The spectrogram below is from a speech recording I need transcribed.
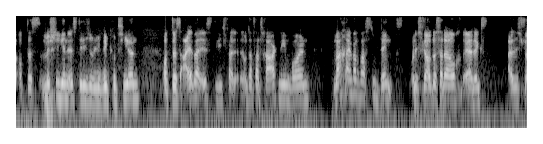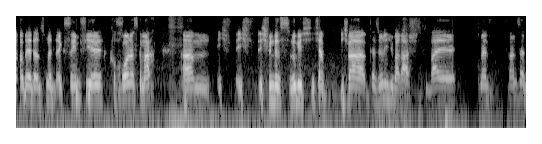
ob das Michigan ist, die dich rekrutieren, ob das Alba ist, die dich unter Vertrag nehmen wollen mach einfach, was du denkst. Und ich glaube, das hat er auch, er hat, also ich glaube, er hat das mit extrem viel Cojones gemacht, ähm, ich ich, ich finde es wirklich, ich habe, ich war persönlich überrascht, weil ich meine, Franz hat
